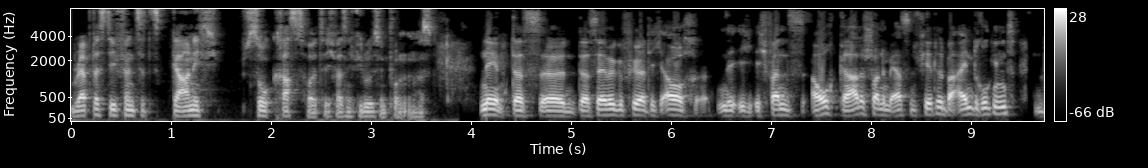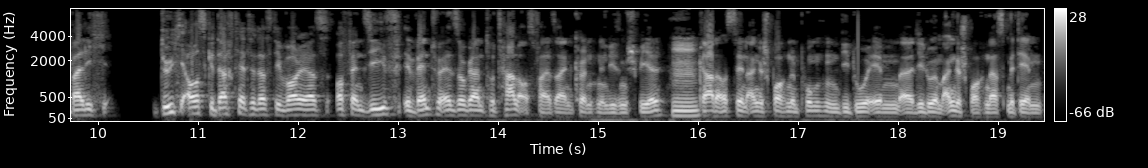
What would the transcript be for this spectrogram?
Raptors Defense jetzt gar nicht so krass heute. Ich weiß nicht, wie du es empfunden hast. Nee, das, äh, dasselbe Gefühl hatte ich auch. Ich, ich fand es auch gerade schon im ersten Viertel beeindruckend, weil ich durchaus gedacht hätte, dass die Warriors offensiv eventuell sogar ein Totalausfall sein könnten in diesem Spiel. Mhm. Gerade aus den angesprochenen Punkten, die du eben, äh, die du eben angesprochen hast, mit dem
